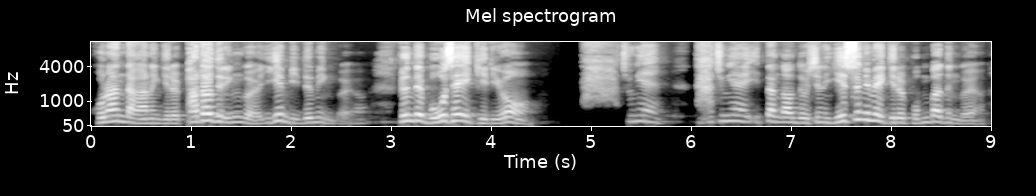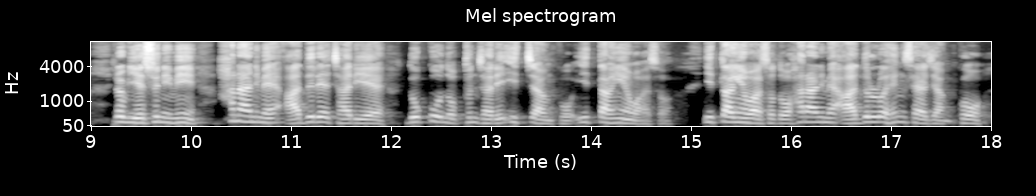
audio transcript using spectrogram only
고난 당하는 길을 받아들인 거예요. 이게 믿음인 거예요. 그런데 모세의 길이요. 나중에 나중에 이 땅 가운데 오시는 예수님의 길을 본받은 거예요. 여러분 예수님이 하나님의 아들의 자리에 높고 높은 자리에 있지 않고 이 땅에 와서 이 땅에 와서도 하나님의 아들로 행세하지 않고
